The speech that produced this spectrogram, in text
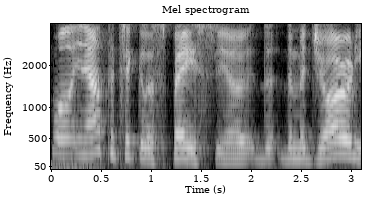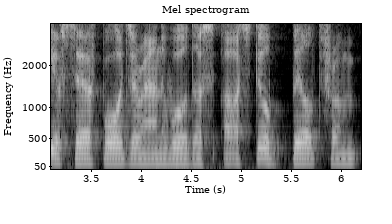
Well, in our particular space, you know, the, the majority of surfboards around the world are, are still built from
